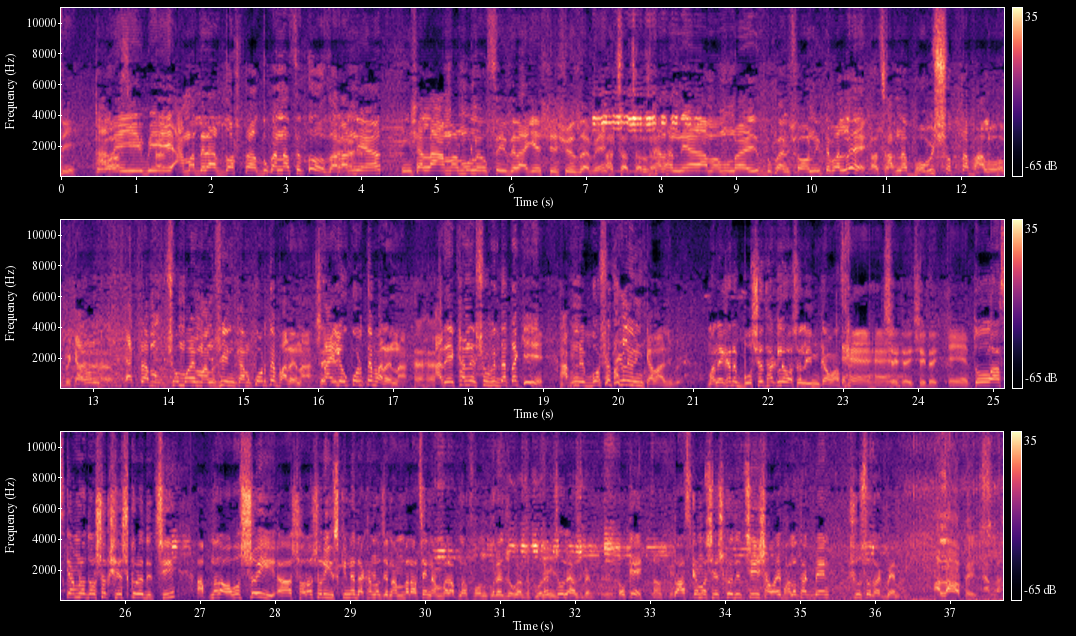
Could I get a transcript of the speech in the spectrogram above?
জি। তো এই হ্যাঁ। আমাদের আর দশটা দোকান আছে তো যারা হ্যাঁ, নিয়ে ইনশাল্লাহ আমার মনে হচ্ছে ঈদের আগে শেষ হয়ে যাবে। আচ্ছা, আচ্ছা, আচ্ছা। যারা নিয়ে আমার মনে হয় দোকান সহ নিতে পারলে আচ্ছা। আপনার ভবিষ্যৎটা ভালো হবে। কারণ হ্যাঁ, একটা সময় মানুষ ইনকাম করতে পারে না চাইলেও করতে পারে না। হ্যাঁ, হ্যাঁ। আর এখানে সুবিধাটা কি? আপনি বসে থাকলেও ইনকাম আসবে। মানে এখানে বসে থাকলেও আসলে ইনকাম আছে। হ্যাঁ, হ্যাঁ, সেটাই সেটাই। তো আজকে আমরা দর্শক শেষ করে দিচ্ছি। আপনারা অবশ্যই সরাসরি স্ক্রিনে দেখানো যে নাম্বার আছে নাম্বার আপনার ফোন করে যোগাযোগ করে। চলে আসবেন। ওকে তো আজকে আমরা শেষ করে দিচ্ছি। সবাই ভালো থাকবেন সুস্থ থাকবেন। আল্লাহ হাফেজ। আল্লাহ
